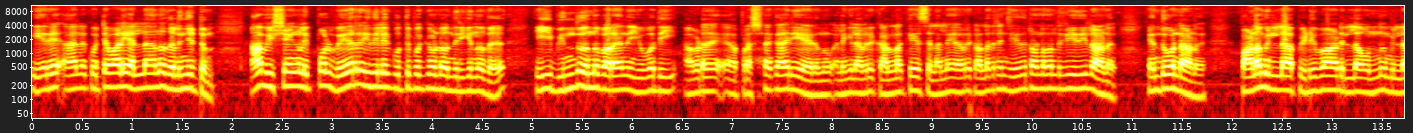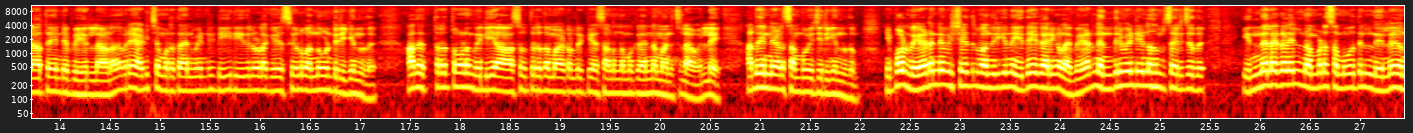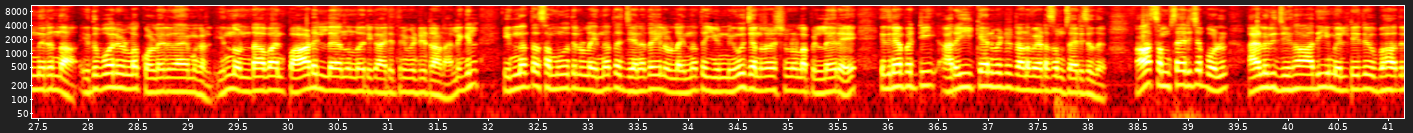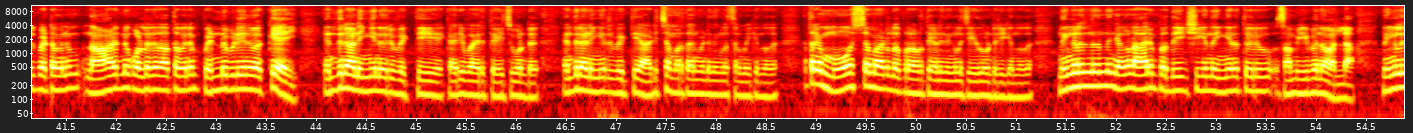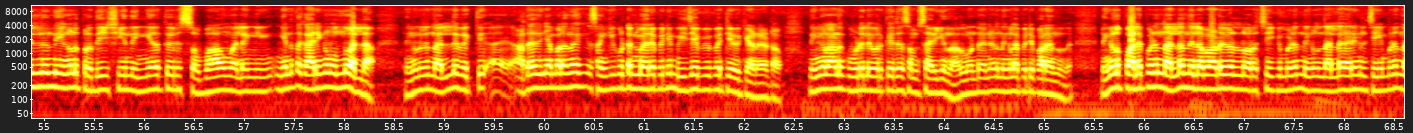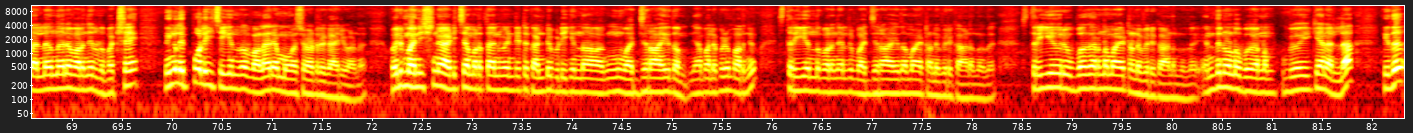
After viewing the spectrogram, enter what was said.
കുറ്റവാളി അല്ല എന്ന് തെളിഞ്ഞിട്ടും ആ വിഷയങ്ങൾ ഇപ്പോൾ വേറെ രീതിയിലേക്ക് കുത്തിപ്പൊക്കിക്കൊണ്ട് വന്നിരിക്കുന്നത് ഈ ബിന്ദു എന്ന് പറയുന്ന യുവതി അവിടെ പ്രശ്നക്കാരിയായിരുന്നു. അല്ലെങ്കിൽ അവർ കള്ളക്കേസിൽ അല്ലെങ്കിൽ അവർ കള്ളത്തരം ചെയ്തിട്ടുണ്ടെന്നുള്ള രീതിയിലാണ്. എന്തുകൊണ്ടാണ്? പണമില്ല പിടിപാടില്ല ഒന്നുമില്ലാത്തതിന്റെ പേരിലാണ് അവരെ അടിച്ചമർത്താൻ വേണ്ടിയിട്ട് ഈ രീതിയിലുള്ള കേസുകൾ വന്നുകൊണ്ടിരിക്കുന്നത്. അത് എത്രത്തോളം വലിയ ആസൂത്രിതമായിട്ടുള്ള കേസാണെന്ന് നമുക്ക് തന്നെ മനസ്സിലാവും അല്ലേ? അത് തന്നെയാണ് സംഭവിച്ചിരിക്കുന്നതും. ഇപ്പോൾ വേടന്റെ വിഷയത്തിൽ വന്നിരിക്കുന്ന ഇതേ കാര്യങ്ങളെ. വേടൻ എന്തിനു വേണ്ടിയാണ് സംസാരിച്ചത്? ഇന്നലകളിൽ നമ്മുടെ സമൂഹത്തിൽ നിലനിന്നിരുന്ന ഇതുപോലെയുള്ള കൊള്ളരുതായ്മകൾ ഇന്നുണ്ടാവാൻ പാടില്ല എന്നുള്ള ഒരു കാര്യത്തിന് വേണ്ടിയിട്ടാണ്. അല്ലെങ്കിൽ ഇന്നത്തെ സമൂഹത്തിലുള്ള ഇന്നത്തെ ജനതയിലുള്ള ഇന്നത്തെ ന്യൂ ജനറേഷനിലുള്ള പിള്ളേരെ ഇതിനെപ്പറ്റി അറിയിക്കാൻ വേണ്ടിയിട്ടാണ് വേട സംസാരിച്ചത്. ആ സംസാരിച്ചപ്പോൾ അയാളൊരു ജിഹാദി മിലിറ്ററി വിഭാഗത്തിൽപ്പെട്ടവനും നാടിന് കൊള്ളരുതാത്തവനും പെണ്ണുപിടിയനും ഒക്കെയായി. എന്തിനാണ് ഇങ്ങനെ ഒരു വ്യക്തിയെ കരിവാരി തേച്ചുകൊണ്ട് എന്തിനാണ് ഇങ്ങനെ ഒരു വ്യക്തിയെ അടിച്ചമർത്താൻ വേണ്ടി നിങ്ങൾ ശ്രമിക്കുന്നത്? എത്രയും മോശമായിട്ടുള്ള പ്രവൃത്തിയാണ് നിങ്ങൾ ചെയ്തുകൊണ്ടിരിക്കുന്നത്. നിങ്ങളിൽ നിന്ന് ഞങ്ങൾ ആരും പ്രതീക്ഷിക്കുന്ന ഇങ്ങനത്തെ ഒരു സമീപനമല്ല. നിങ്ങളിൽ നിന്ന് ഞങ്ങൾ പ്രതീക്ഷിക്കുന്ന ഇങ്ങനത്തെ ഒരു സ്വഭാവം അല്ലെങ്കിൽ ഇങ്ങനത്തെ കാര്യങ്ങളൊന്നുമല്ല. നിങ്ങളൊരു നല്ല വ്യക്തി അതായത് ഞാൻ പറയുന്നത് സംഘിക്കുട്ടന്മാരെ പറ്റിയും ബി ജെ പി പറ്റിയൊക്കെയാണ് കേട്ടോ. നിങ്ങളാണ് കൂടുതൽ ഇവർക്കെതിരെ സംസാരിക്കുന്നത്. അതുകൊണ്ട് തന്നെയാണ് നിങ്ങളെ പറ്റി പറയുന്നത്. നിങ്ങൾ പലപ്പോഴും നല്ല നിലപാടുകളിൽ ഉറച്ചിരിക്കുമ്പോഴും നിങ്ങൾ നല്ല കാര്യങ്ങൾ ചെയ്യുമ്പോഴും നല്ലതെന്ന് തന്നെ പറഞ്ഞിട്ടുണ്ട്. പക്ഷേ നിങ്ങൾ ഇപ്പോൾ ഈ ചെയ്യുന്നത് വളരെ മോശമായിട്ടൊരു കാര്യമാണ്. ഒരു മനുഷ്യനെ അടിച്ചമർത്താൻ വേണ്ടിയിട്ട് കണ്ടുപിടിക്കുന്ന അങ്ങ് വജ്രായുധം ഞാൻ പലപ്പോഴും പറഞ്ഞു സ്ത്രീ എന്ന് പറഞ്ഞാൽ ഒരു വജ്രായുധമായിട്ടാണ് ഇവർ കാണുന്നത്. സ്ത്രീ ഒരു ഉപകരണമായിട്ടാണ് ഇവർ കാണുന്നത്. എന്തിനുള്ള ഉപകരണം? ഉപയോഗിക്കാനല്ല. ഇത്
